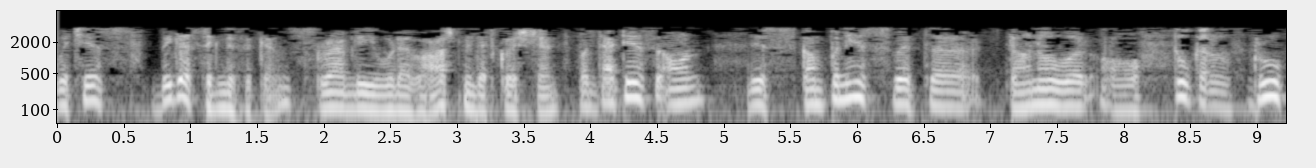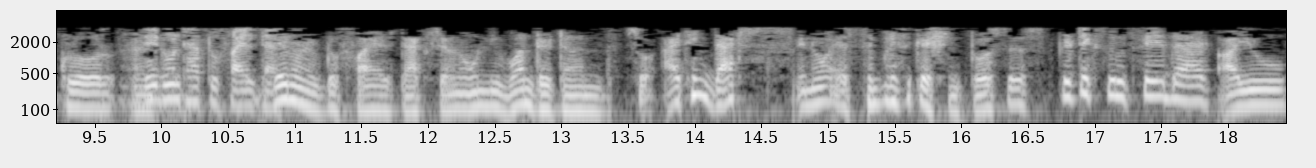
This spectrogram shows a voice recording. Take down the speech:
which is bigger significance. Probably you would have asked me that question, but that is on these companies with a turnover of 2 crores. 2 crore. They don't have to file tax. They don't have to file tax and only one return. So I think that's, you know, a simplification process. Critics will say that are you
